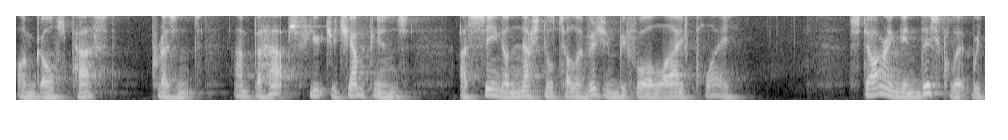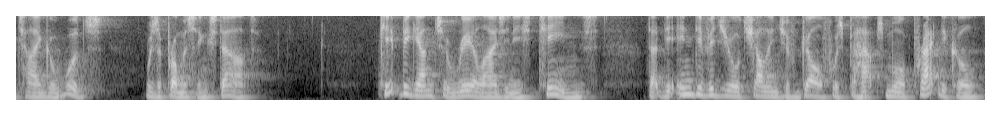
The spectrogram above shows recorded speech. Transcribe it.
on golf's past, present, and perhaps future champions as seen on national television before live play. Starring in this clip with Tiger Woods was a promising start. Kipp began to realise in his teens that the individual challenge of golf was perhaps more practical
